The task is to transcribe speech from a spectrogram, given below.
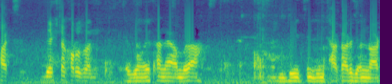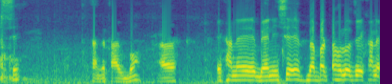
থাকছে যে এক্সট্রা খরচ হয়নি। এবং এখানে আমরা দুই তিন দিন থাকার জন্য আসছি এখানে থাকব। আর এখানে ভ্যানিসে ব্যাপারটা হলো যে এখানে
